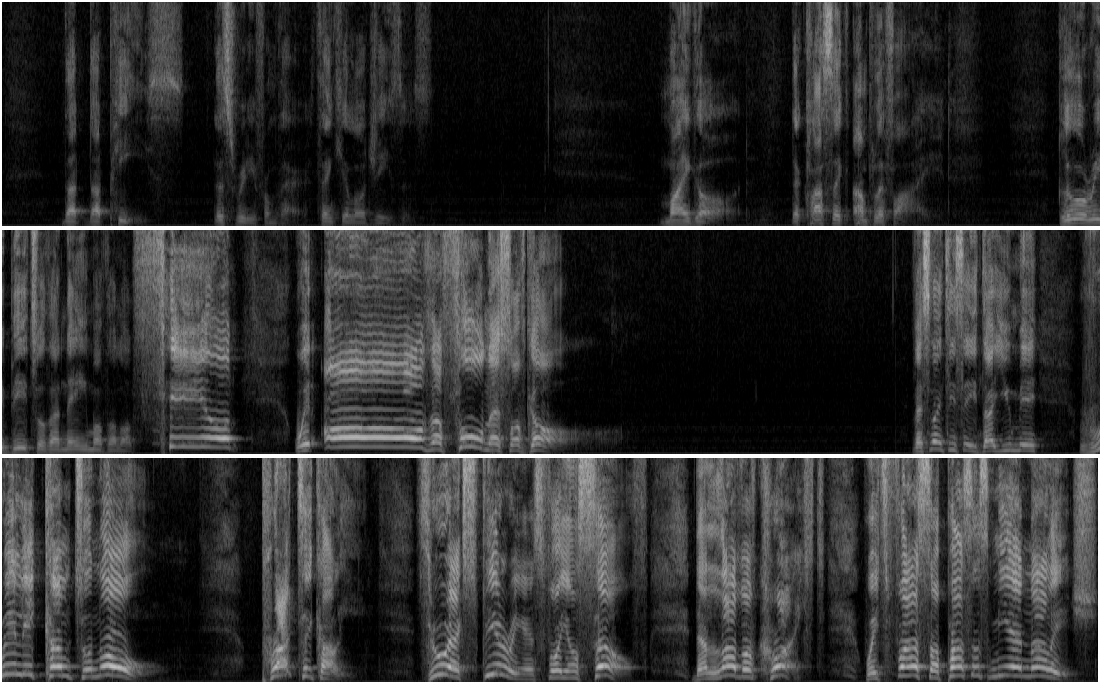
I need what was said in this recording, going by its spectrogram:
that, that piece. Let's read it from there. Thank you, Lord Jesus. My God, the classic amplified. Glory be to the name of the Lord. Filled with all the fullness of God. Verse 19 says that you may really come to know practically through experience for yourself the love of Christ which far surpasses mere knowledge.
